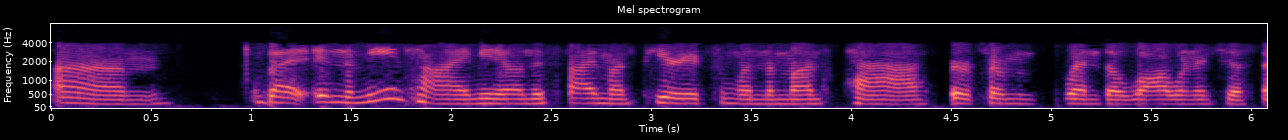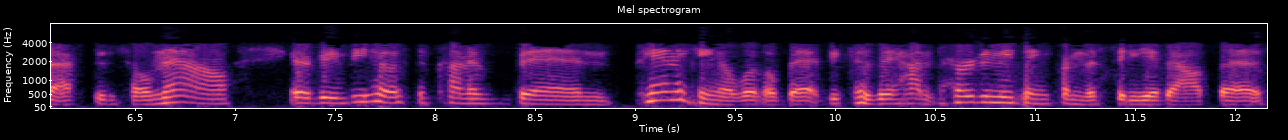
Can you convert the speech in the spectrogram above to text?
Um, but in the meantime, you know, in this five month period from when the month passed or from when the law went into effect until now, Airbnb hosts have kind of been panicking a little bit because they hadn't heard anything from the city about this.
